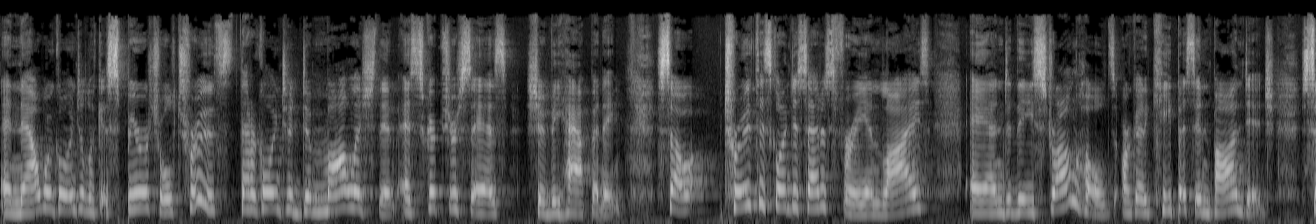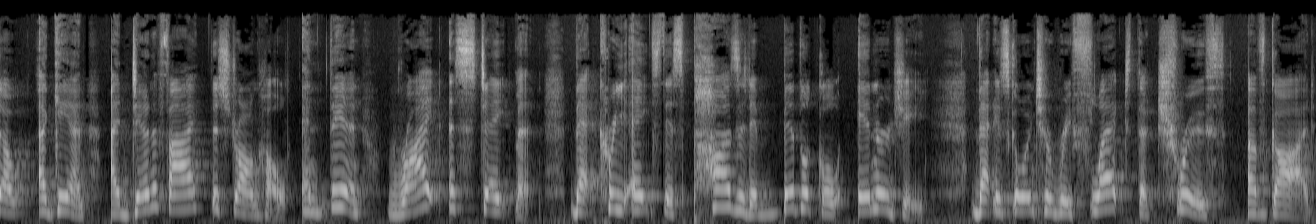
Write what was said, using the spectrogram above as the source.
and now we're going to look at spiritual truths that are going to demolish them, as Scripture says should be happening. So truth is going to set us free, and lies and these strongholds are going to keep us in bondage. So again, identify the stronghold, and then write a statement that creates this positive biblical energy that is going to reflect the truth of God.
